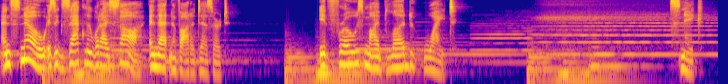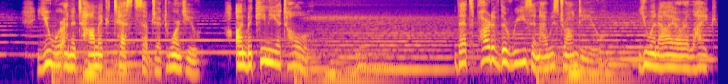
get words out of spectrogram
And snow is exactly what I saw in that Nevada desert. It froze my blood white. Snake, you were an atomic test subject, weren't you? On Bikini Atoll. That's part of the reason I was drawn to you. You and I are alike.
